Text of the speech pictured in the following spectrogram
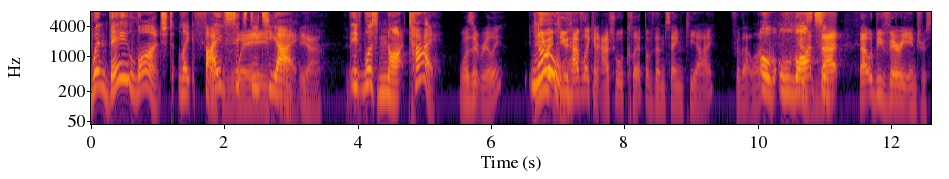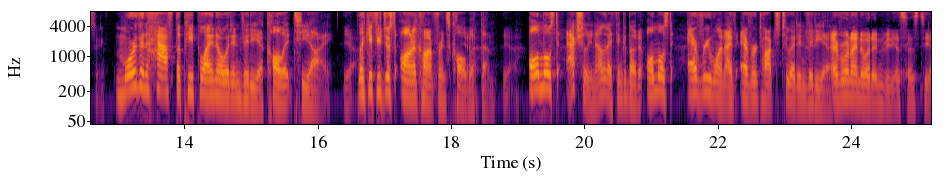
When they launched like Like, 560 way Ti, back- Yeah. it was not Ti. Was it really? Do No. You, do you have like an actual clip of them saying Ti for that launch? Oh, lots of that that would be very interesting. more than half the people I know at Nvidia call it TI. Yeah. Like if you're just on a conference call with them. Yeah. Almost actually, now that I think about it, almost everyone I've ever talked to at Nvidia Everyone I know at Nvidia says Ti.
